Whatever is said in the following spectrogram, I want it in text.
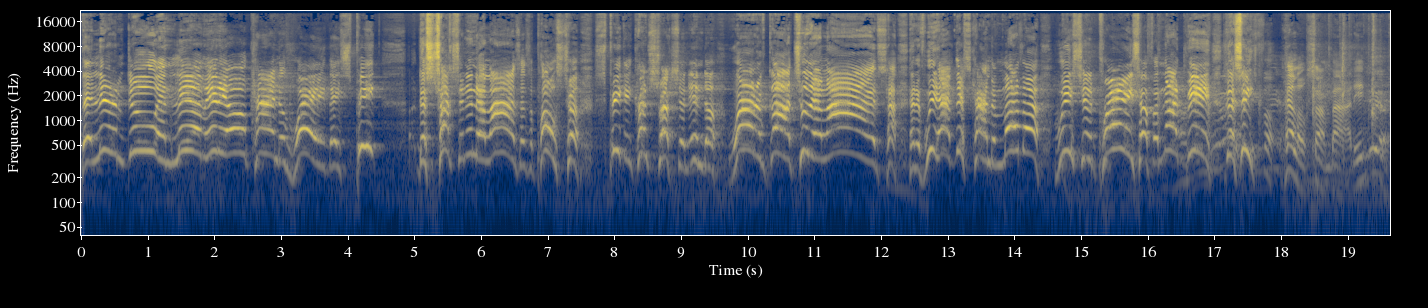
They let them do and live any old kind of way. They speak destruction in their lives as opposed to speaking construction in the Word of God to their lives. And if we have this kind of mother, we should praise her for not being deceitful. Hello, somebody. Yeah.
